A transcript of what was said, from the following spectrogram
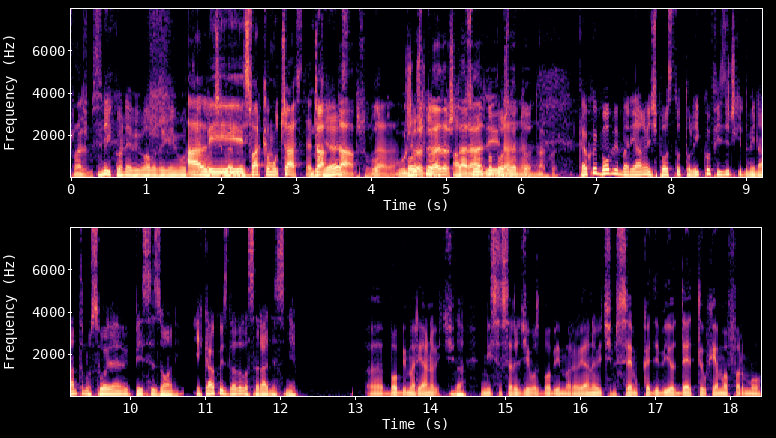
Slažem se. Niko ne bi volao da ga ima u timu. Ali svaka mu čast. Da, yes. da, apsolutno. Da, da. Uživaš, gledaš šta radi. Da, da, to, da. Tako je. Kako je Bobi Marjanović postao toliko fizički dominantan u svojoj MVP sezoni i kako je izgledala saradnja sa njim? Uh, Bobi Marjanović? Da. Nisam sarađivao s Bobi Marjanovićem, sem kad je bio dete u hemofarmu,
